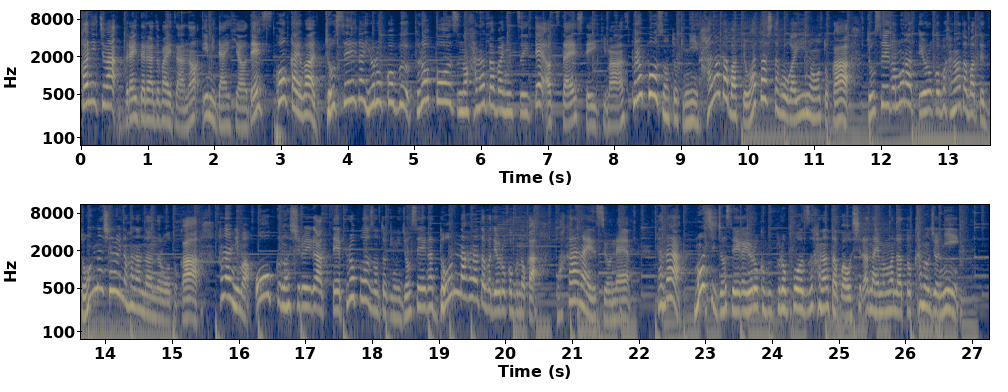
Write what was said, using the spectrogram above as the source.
こんにちは。ブライダルアドバイザーの由美代表です。今回は女性が喜ぶプロポーズの花束についてお伝えしていきます。プロポーズの時に花束って渡した方がいいの？とか、女性がもらって喜ぶ花束ってどんな種類の花なんだろう？とか、花には多くの種類があって、プロポーズの時に女性がどんな花束で喜ぶのかわからないですよね。ただ、もし女性が喜ぶプロポーズ花束を知らないままだと彼女に、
